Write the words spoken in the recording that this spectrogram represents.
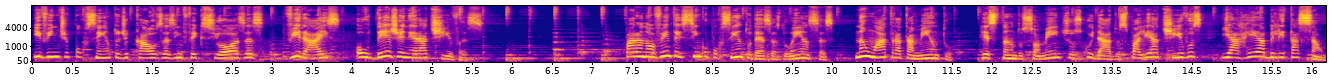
e 20% de causas infecciosas, virais ou degenerativas. Para 95% dessas doenças, não há tratamento, restando somente os cuidados paliativos e a reabilitação.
